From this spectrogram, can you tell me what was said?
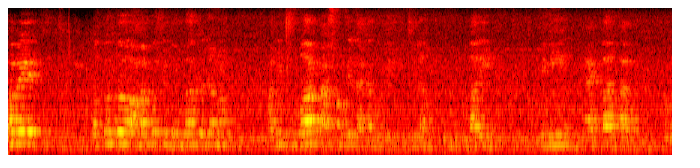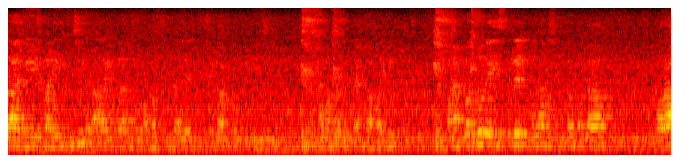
ভাবে অত্যন্ত আমার পক্ষে দুর্ভাগ্যজনক আমি দুবার তার সঙ্গে দেখা করতে গিয়েছিলাম। দুবারই তিনি একবার তার ওরা মেয়ের বাড়ি গিয়েছিলেন আর একবার কোনো হসপিটালে চেক আপ করতে গিয়েছিলেন। আমার সাথে দেখা হয়নি। পাঁচ বছর এই স্কুলের প্রধান শিক্ষকতা করা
